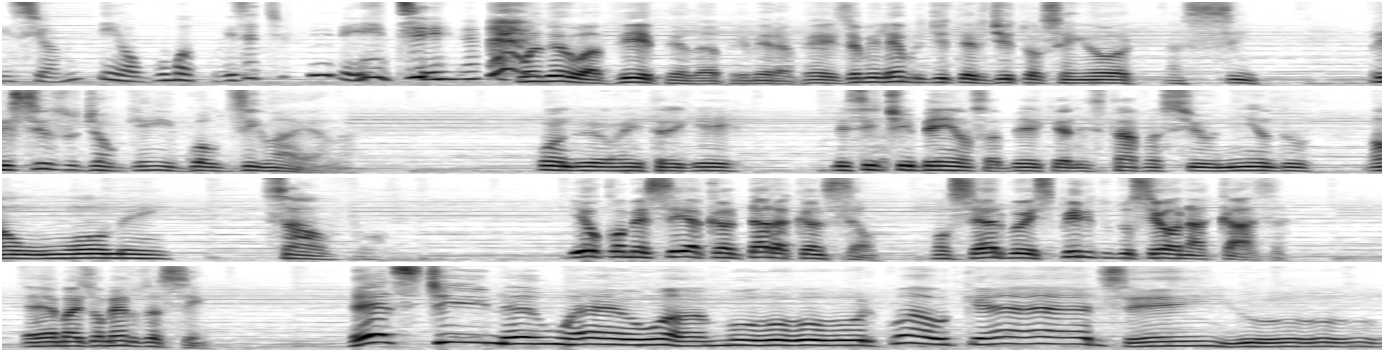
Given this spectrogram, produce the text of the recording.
esse homem tem alguma coisa diferente. Quando eu a vi pela primeira vez, eu me lembro de ter dito ao Senhor assim: preciso de alguém igualzinho a ela. Quando eu a entreguei, me senti bem ao saber que ela estava se unindo a um homem salvo. E eu comecei a cantar a canção. Conserve o Espírito do Senhor na casa. É mais ou menos assim. Este não é um amor qualquer, Senhor.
